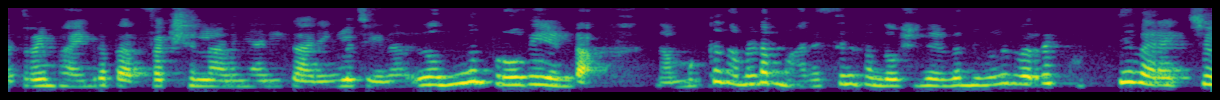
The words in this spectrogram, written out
അത്രയും ഭയങ്കര പെർഫെക്ഷനിലാണ് ഞാൻ ഈ കാര്യങ്ങൾ ചെയ്യുന്നത്. ഇതൊന്നും പ്രൂവ് ചെയ്യണ്ട. നമുക്ക് നമ്മുടെ മനസ്സിന് സന്തോഷം ചെയ്യണം നിങ്ങൾ വെറുതെ കുത്തി വരച്ചു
